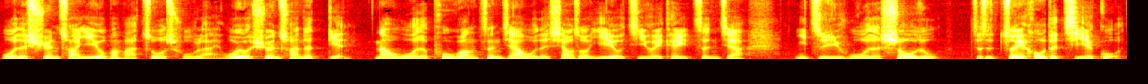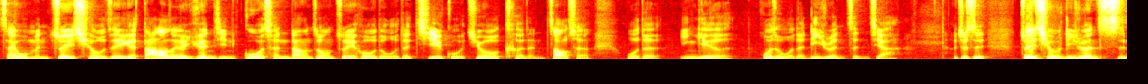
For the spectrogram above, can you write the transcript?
我的宣传也有办法做出来。我有宣传的点，那我的曝光增加，我的销售也有机会可以增加，以至于我的收入。这是最后的结果，在我们追求这个达到这个愿景过程当中，最后的我的结果就有可能造成我的营业额或者我的利润增加。就是追求利润是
